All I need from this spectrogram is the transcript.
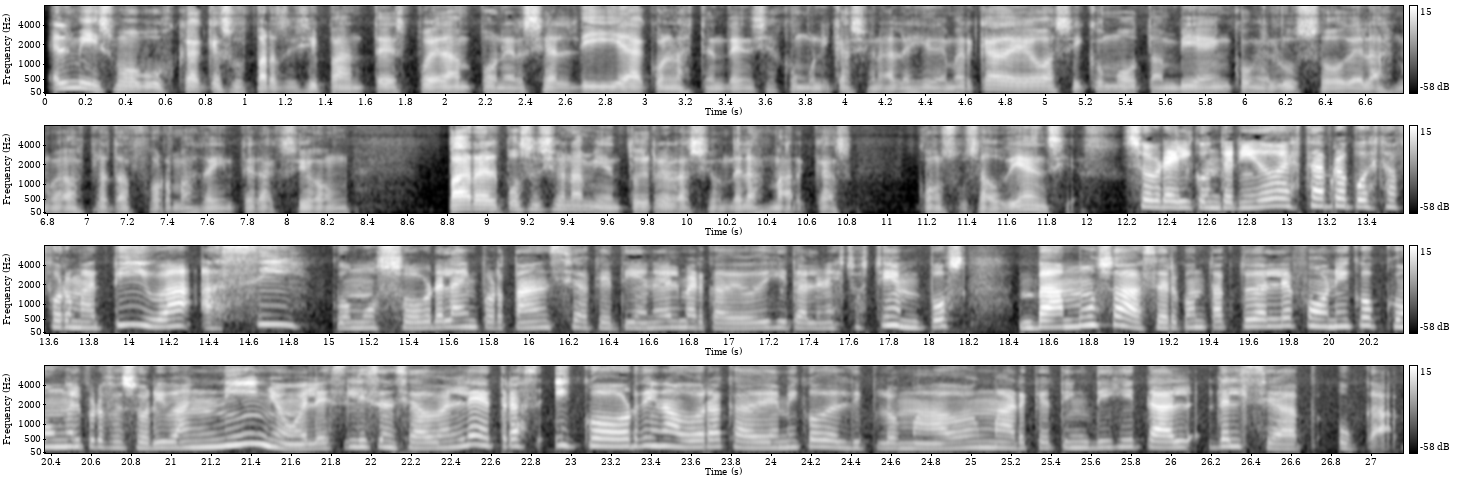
El mismo busca que sus participantes puedan ponerse al día con las tendencias comunicacionales y de mercadeo, así como también con el uso de las nuevas plataformas de interacción para el posicionamiento y relación de las marcas con sus audiencias. Sobre el contenido de esta propuesta formativa, así como sobre la importancia que tiene el mercadeo digital en estos tiempos, vamos a hacer contacto telefónico con el profesor Iván Niño. Él es licenciado en letras y coordinador académico del Diplomado en Marketing Digital del CIAP UCAP.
